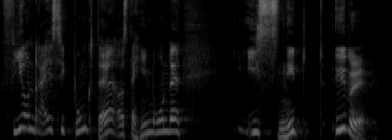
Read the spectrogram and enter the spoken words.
34 Punkte aus der Hinrunde ist nicht übel.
